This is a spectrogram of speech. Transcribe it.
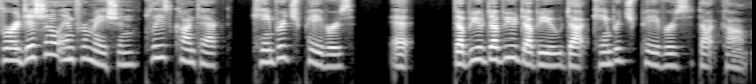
For additional information, please contact Cambridge Pavers at www.cambridgepavers.com.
